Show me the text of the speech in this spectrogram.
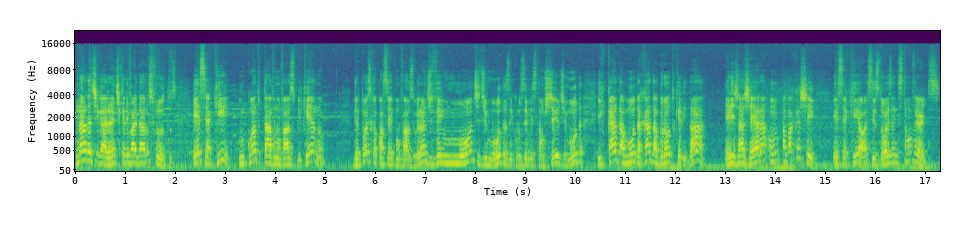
nada te garante que ele vai dar os frutos. Esse aqui, enquanto estava no vaso pequeno, depois que eu passei para um vaso grande, veio um monte de mudas, inclusive estão cheios de muda, e cada muda, cada broto que ele dá, ele já gera um abacaxi. Esse aqui, ó, esses dois ainda estão verdes.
